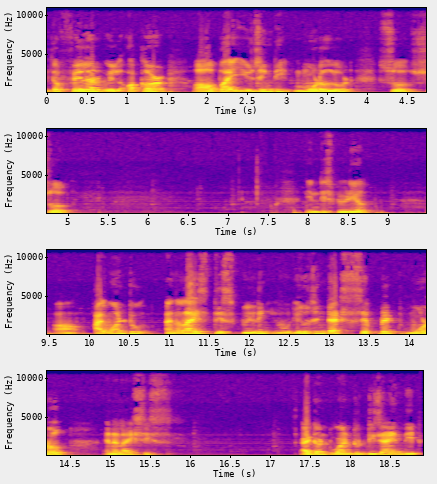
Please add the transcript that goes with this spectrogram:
the failure will occur uh, by using the modal load. So so in this video uh, I want to analyze this building using that separate modal analysis. I don't want to design the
